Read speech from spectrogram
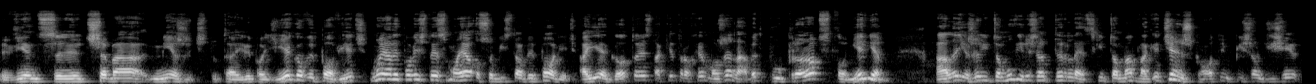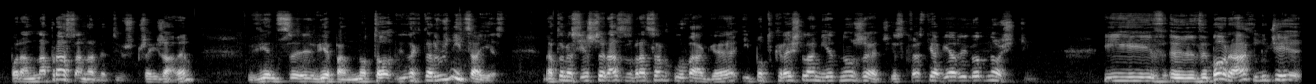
więc y, trzeba mierzyć tutaj wypowiedzi. Jego wypowiedź, moja wypowiedź to jest moja osobista wypowiedź, a jego to jest takie trochę może nawet półproroctwo, nie wiem. Ale jeżeli to mówi Ryszard Terlecki, to ma wagę ciężką. O tym piszą dzisiaj poranna prasa, nawet już przejrzałem. Więc y, wie pan, no to jednak ta różnica jest. Natomiast jeszcze raz zwracam uwagę i podkreślam jedną rzecz. Jest kwestia wiarygodności. I w y, wyborach ludzie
